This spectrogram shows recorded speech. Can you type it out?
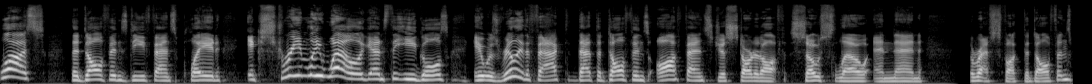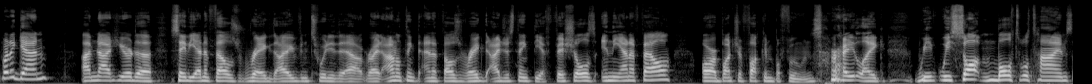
Plus, the Dolphins defense played extremely well against the Eagles. It was really the fact that the Dolphins offense just started off so slow and then the refs fucked the Dolphins. But again, I'm not here to say the NFL's rigged. I even tweeted it out, right? I don't think the NFL's rigged. I just think the officials in the NFL are a bunch of fucking buffoons, right? Like we we saw it multiple times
